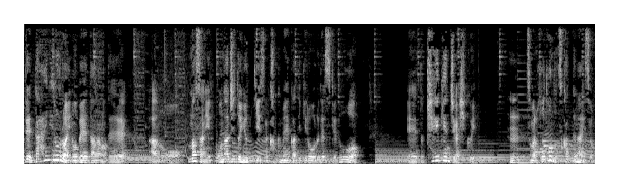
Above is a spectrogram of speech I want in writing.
で第2ロールはイノベーターなのであの、まさに同じと言っていいですね。革命家的ロールですけど、えっ、ー、と、経験値が低い。うん。つまりほとんど使ってないんですよ。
